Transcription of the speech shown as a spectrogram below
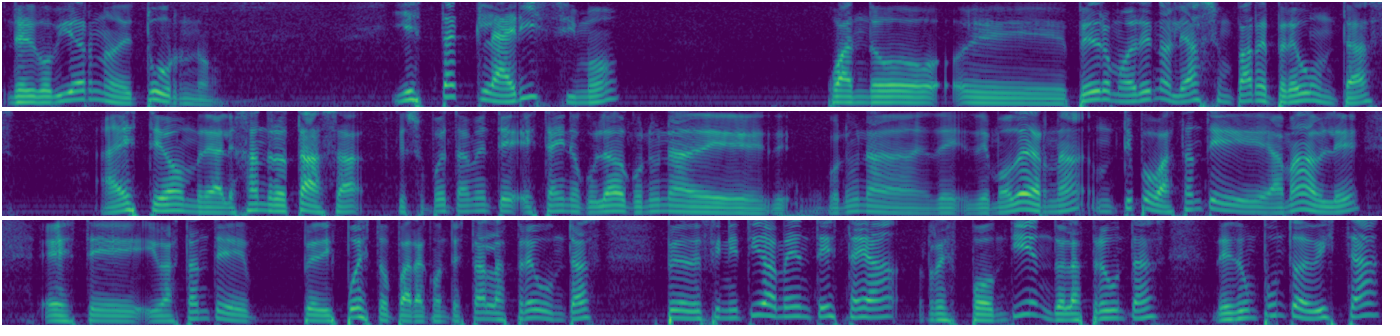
del gobierno de turno. Y está clarísimo cuando eh, Pedro Moreno le hace un par de preguntas a este hombre, Alejandro Taza, que supuestamente está inoculado con una de, de- con una de, de Moderna, un tipo bastante amable este, y bastante predispuesto para contestar las preguntas, pero definitivamente está respondiendo las preguntas desde un punto de vista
